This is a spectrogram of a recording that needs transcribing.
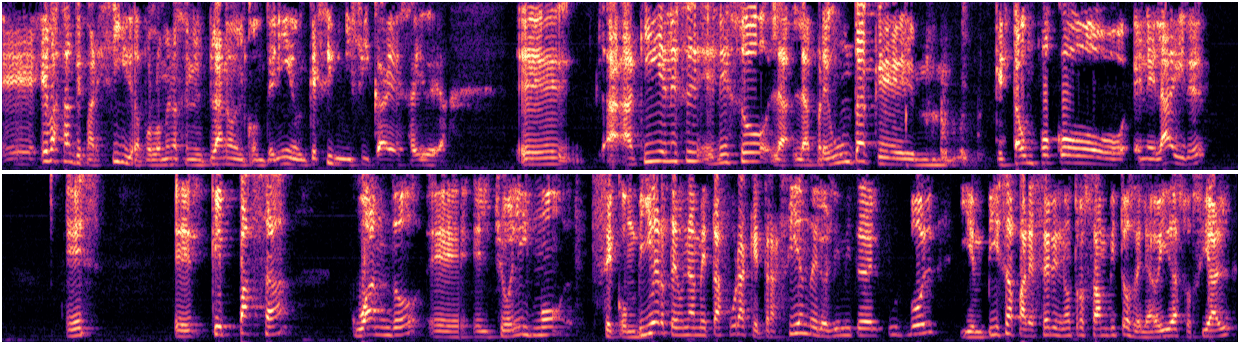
eh, es bastante parecida, por lo menos en el plano del contenido, en qué significa esa idea. Eh, aquí en, ese, en eso la, pregunta que, está un poco en el aire es eh, qué pasa cuando el cholismo se convierte en una metáfora que trasciende los límites del fútbol y empieza a aparecer en otros ámbitos de la vida social,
